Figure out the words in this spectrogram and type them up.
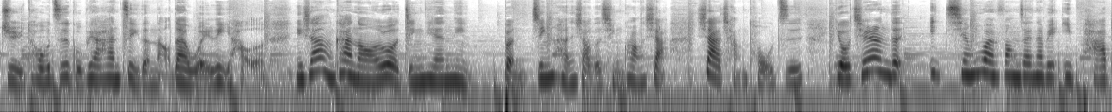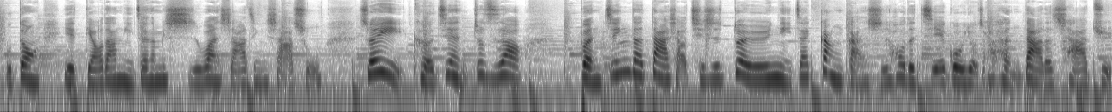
举投资股票和自己的脑袋为例好了。你想想看哦，如果今天你本金很小的情况下下场投资，有钱人的一千万放在那边一趴不动，也吊打你在那边十万杀进杀出。所以可见就知道。本金的大小其实对于你在杠杆时候的结果有着很大的差距，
